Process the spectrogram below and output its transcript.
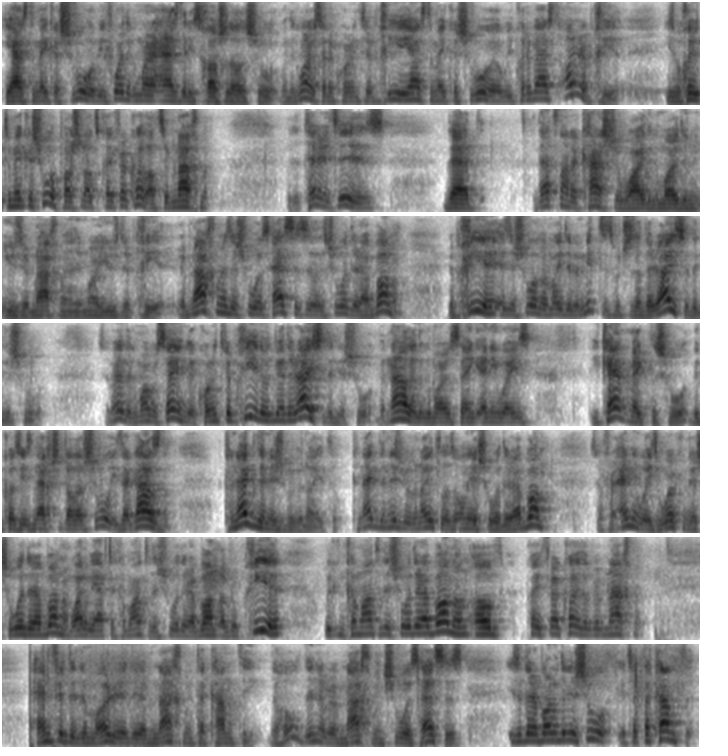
he has to make a shvua before the Gemara asked that he's chashad al shvua. When the Gemara said according to Reb Chia, he has to make a shvua, we could have asked on Reb Chia. He's mechayiv to make a shvua, pashal al tzkayfer kol, al Nachman. But the teretz is that that's not a kasha why the Gemara didn't use Reb Nachman and the Gemara used Reb Chia. Reb Nachman is a shvuas heses, is a shvuah derabbanon. Reb is a shvuah of a b'mitzvah, which is a deraisa of the geshvuah. So the Gemara was saying, according to Reb there would be a deraisa of the geshvuah. But now that the Gemara is saying, anyways, he can't make the shvuah because he's nechshet al shvuah, he's a gazlan. Connect the nishba v'noitel. Connect the nishba v'noitel is only a shvuah derabbanon. So for anyways working a shvuah derabbanon, why do we have to come on to the shvuah derabbanon of Reb we can come on to the Shua Rabbanon of Kaifer Koil of Reb Nachman. And for the Gemara, the Reb Nachman Takanti. The whole din of Reb Nachman Shuas Hesses is it the Rabbanon the Geshua? It's a takante.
